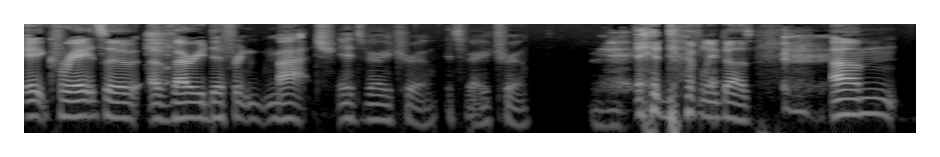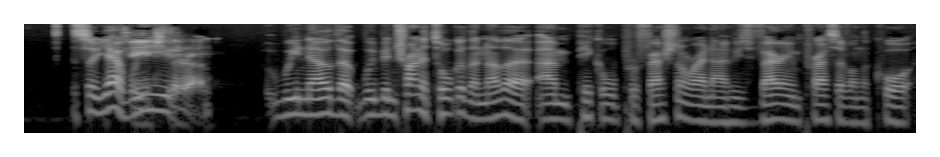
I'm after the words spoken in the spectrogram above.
it creates a, a very different match. It's very true. It's very true. It definitely does. Um, so yeah, To we we know that we've been trying to talk with another um pickleball professional right now who's very impressive on the court.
